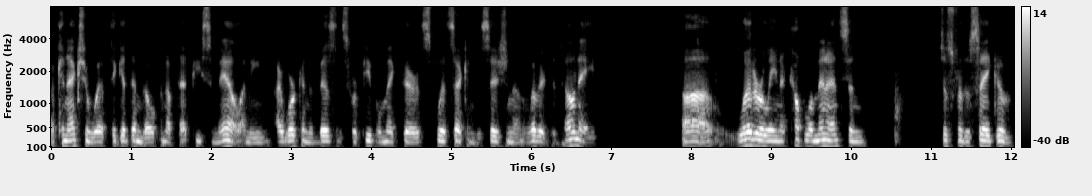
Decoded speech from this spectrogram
a connection with to get them to open up that piece of mail. I mean, I work in the business where people make their split second decision on whether to donate uh, literally in a couple of minutes. And just for the sake of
